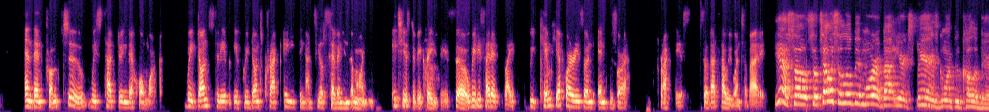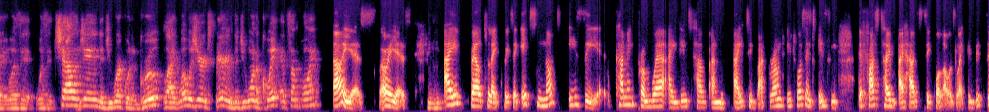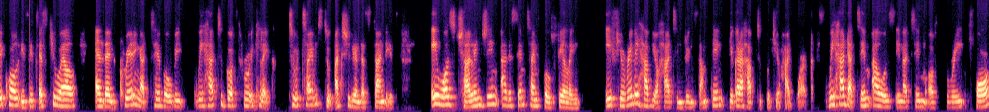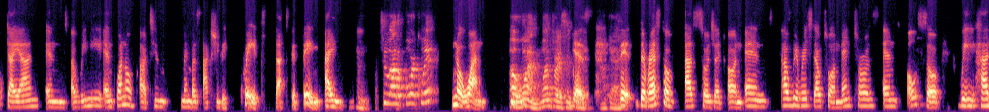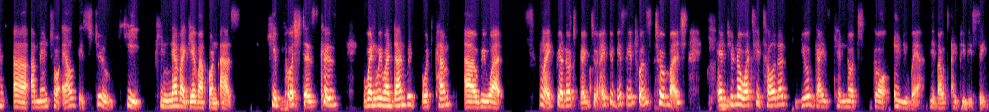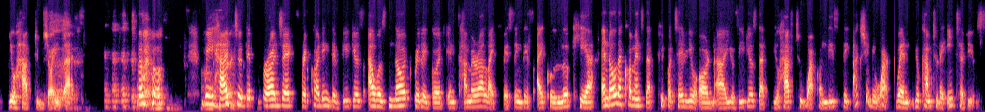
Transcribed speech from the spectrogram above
And then from two, we start doing the homework. We don't sleep if we don't crack anything until seven in the morning it used to be crazy. So we decided like we came here for a reason and we gotta practice. So that's how we went about it. Yeah. So so tell us a little bit more about your experience going through Colaberry. Was it was it challenging? Did you work with a group? Like what was your experience? Did you want to quit at some point? Oh yes. Oh yes. Mm-hmm. I felt like quitting. It's not easy coming from where I didn't have an IT background. It wasn't easy. The first time I had SQL, I was like, is it SQL? Is it SQL? And then creating a table, we we had to go through it like two times to actually understand it. It was challenging at the same time fulfilling. If you really have your heart in doing something, you're gonna have to put your hard work we had a team. I was in a team of three, four, Diane and Winnie, and one of our team members actually quit. That's the thing. I mm. two out of four quit. No, one. Oh, one, one person. yes. Okay. The the rest of us soldiered on, and uh, we reached out to our mentors, and also we had uh, a mentor, Elvis, too. He he never gave up on us. He mm. pushed us because when we were done with boot camp, uh, we were like, we are not going to IPBC. It was too much. And you know what he told us? You guys cannot go anywhere without IPBC. You have to join that. so we had to the project recording the videos. I was not really good in camera, like facing this. I could look here. And all the comments that people tell you on uh, your videos that you have to work on this, they actually work when you come to the interviews.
